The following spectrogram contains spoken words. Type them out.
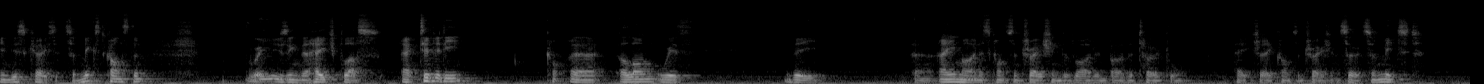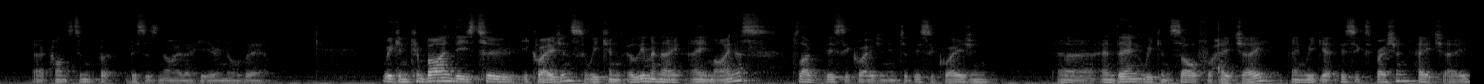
In this case, it's a mixed constant. We're using the H plus activity uh, along with the uh, A minus concentration divided by the total HA concentration. So it's a mixed uh, constant, but this is neither here nor there. We can combine these two equations. We can eliminate A minus plug this equation into this equation, uh, and then we can solve for HA, and we get this expression, HA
